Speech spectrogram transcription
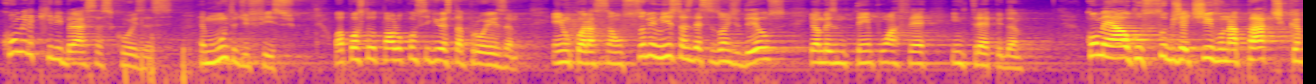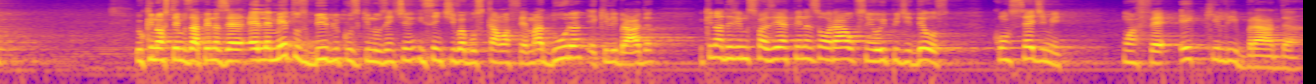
Como equilibrar essas coisas? É muito difícil. O apóstolo Paulo conseguiu esta proeza em um coração submisso às decisões de Deus e ao mesmo tempo uma fé intrépida. Como é algo subjetivo na prática, e o que nós temos apenas é elementos bíblicos que nos incentivam a buscar uma fé madura, equilibrada, o que nós devemos fazer é apenas orar ao Senhor e pedir: Deus, concede-me uma fé equilibrada,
